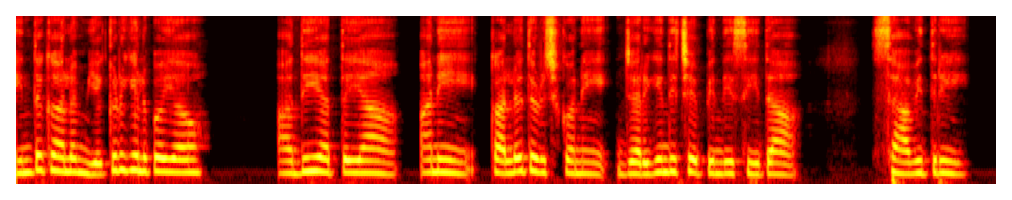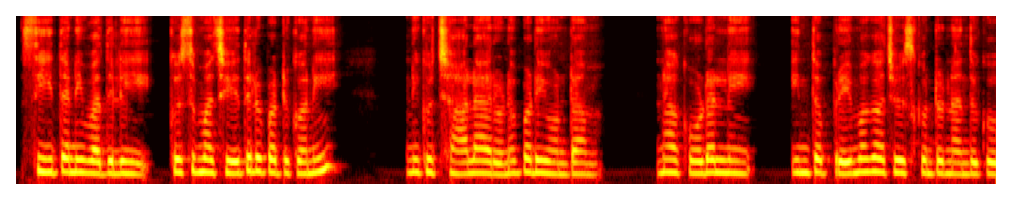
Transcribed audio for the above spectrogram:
ఇంతకాలం ఎక్కడికి వెళ్ళిపోయావు? అది అత్తయ్య అని కళ్ళు తుడుచుకొని జరిగింది చెప్పింది సీత. సావిత్రి సీతని వదిలి కుసుమ చేతులు పట్టుకొని నీకు చాలా రుణపడి ఉంటాం. నా కోడల్ని ఇంత ప్రేమగా చూసుకుంటున్నందుకు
